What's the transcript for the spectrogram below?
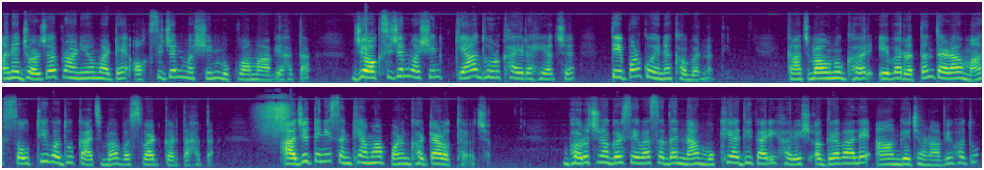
અને જળચર પ્રાણીઓ માટે ઓક્સિજન મશીન મૂકવામાં આવ્યા હતા. જે ઓક્સિજન મશીન ક્યાં ધૂળ ખાઈ રહ્યા છે, તે પણ કોઈને ખબર નથી. કાચબાઓનું ઘર એવા રતન તળાવમાં સૌથી વધુ કાચબા વસવાટ કરતા હતા. આજે તેની સંખ્યામાં પણ ઘટાડો થયો છે. ભરૂચ નગર સેવા સદનના મુખ્ય અધિકારી હરેશ અગ્રવાલે આ અંગે જણાવ્યું હતું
